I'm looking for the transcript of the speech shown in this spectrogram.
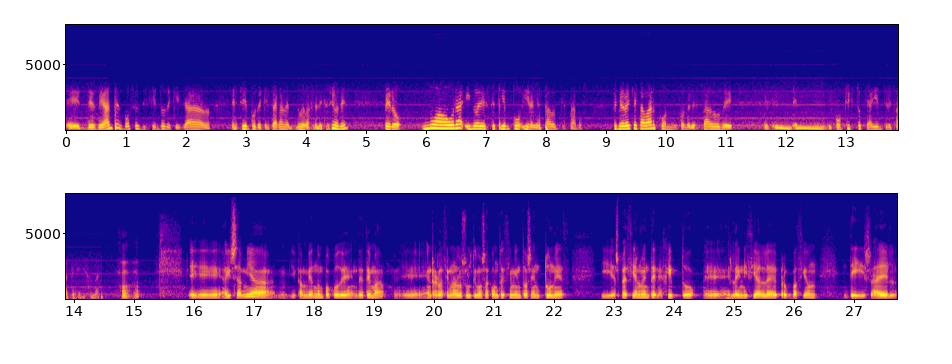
eh, desde antes voces diciendo de que ya es tiempo de que se hagan nuevas elecciones, pero no ahora y no en este tiempo y en el estado en que estamos. Primero hay que acabar con, con el estado de el, conflicto que hay entre Fatah y Hamas. Eh, ahí, Samia, y cambiando un poco de, tema, eh, en relación a los últimos acontecimientos en Túnez y especialmente en Egipto, eh, la inicial preocupación de Israel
